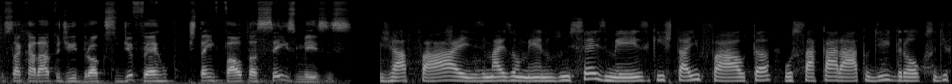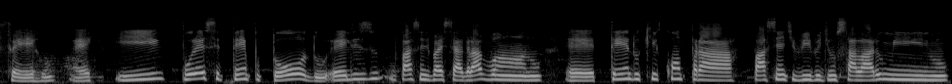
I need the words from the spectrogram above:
o sacarato de hidróxido de ferro está em falta há seis meses. Já faz mais ou menos uns seis meses que está em falta o sacarato de hidróxido de ferro. Né? E por esse tempo todo, eles, o paciente vai se agravando, é, tendo que comprar. O paciente vive de um salário mínimo,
